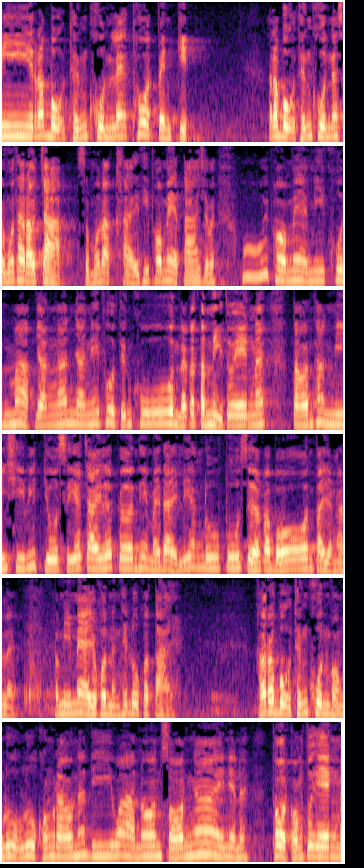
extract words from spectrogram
มีระบุถึงคุณและโทษเป็นกิจ ระบุถึงคุณนะสมมติถ้าเราจากสมมติว่าใครที่พ่อแม่ตายใช่ไหมอุ้ยพ่อแม่มีคุณมากอย่างนั้นอย่างนี้พูดถึงคุณ แล้วก็ตำหนิตัวเองนะตอนท่านมีชีวิตอยู่เสียใจเหลือเกินที่ไม่ได้เลี้ยงดูปูเสือก็โบนไปอย่างนั้นแหละก็มีแม่อยู่คนหนึ่งที่ลูกเขาตายเขาระบุถึงคุณของลูกลูกของเรานะดีว่านอนสอนง่ายเนี่ยนะโทษของตัวเองแหม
